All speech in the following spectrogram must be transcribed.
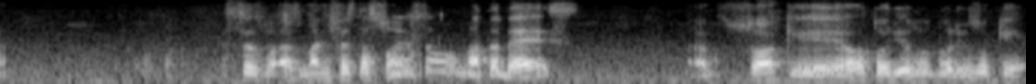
a, essas, as manifestações são nota 10. Só que autoriza, autoriza o quê?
